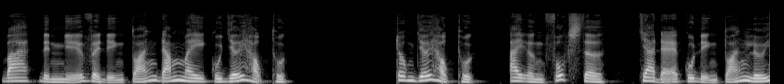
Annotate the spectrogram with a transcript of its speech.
3. Định nghĩa về điện toán đám mây của giới học thuật Trong giới học thuật, Ian Foster, cha đẻ của điện toán lưới,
